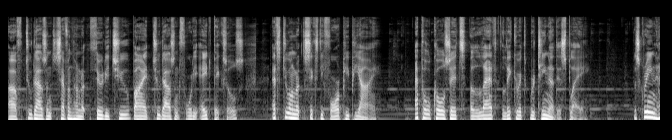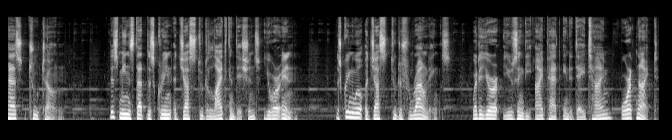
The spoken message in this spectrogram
of 2732 by 2048 pixels at 264 ppi. Apple calls it a LED liquid retina display. The screen has True Tone. This means that the screen adjusts to the light conditions you are in. The screen will adjust to the surroundings, whether you're using the iPad in the daytime or at night.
